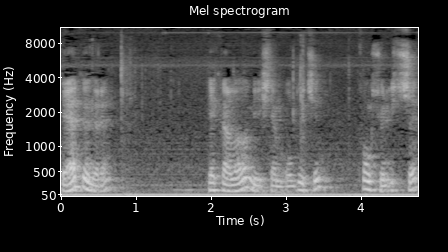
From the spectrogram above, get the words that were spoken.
Değer döndüren tekrarlanan bir işlem olduğu için fonksiyonu iç içe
